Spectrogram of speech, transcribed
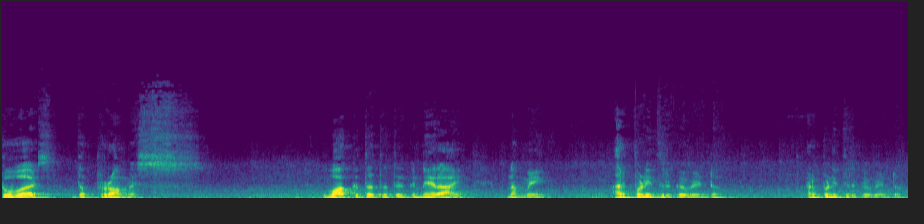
towards the promise வாக்கு தத்தத்திற்கு நேராய் நம்மை அர்ப்பணித்திருக்க வேண்டும். அர்ப்பணித்திருக்க வேண்டும்.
